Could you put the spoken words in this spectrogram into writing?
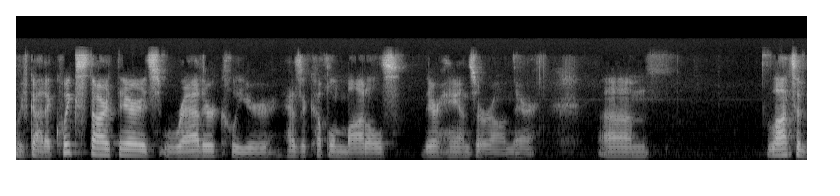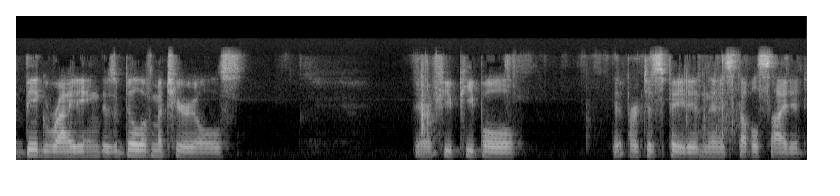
We've got a quick start there. It's rather clear, has a couple models. Their hands are on there. Um, lots of big writing. There's a bill of materials. There are a few people that participated, and then it's double-sided.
